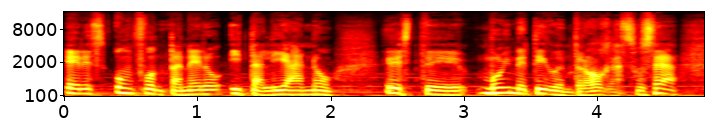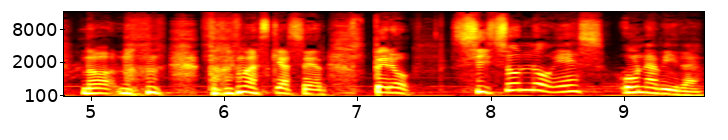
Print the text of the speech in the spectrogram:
eres un fontanero italiano este, muy metido en drogas. O sea, no, no, no hay más que hacer. Pero si solo es una vida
